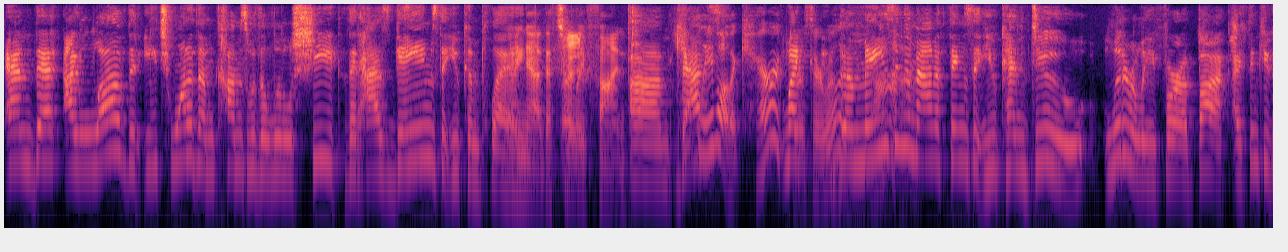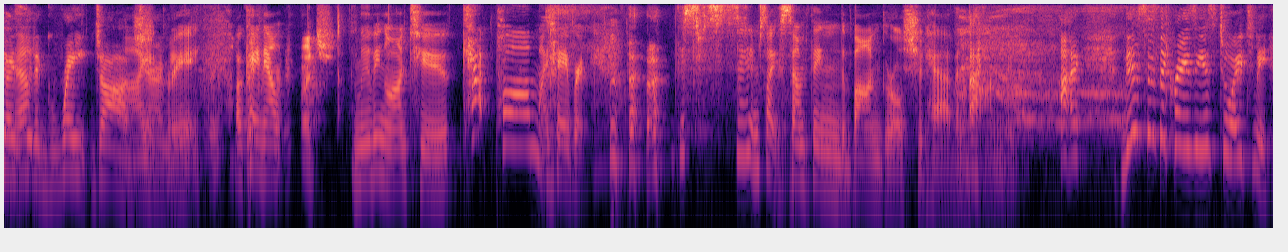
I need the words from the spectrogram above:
and that I love that each one of them comes with a little sheet that has games that you can play. I know that's right. really fun. Um, Can't believe all the characters. Like, They're really the amazing fun. amount of things that you can do literally for a buck. I think you guys did a great job. I Jeremy. agree. Okay, now moving on to cat paw, my favorite. this seems like something the Bond girls should have in a Bond movie. I, this is the craziest toy to me.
